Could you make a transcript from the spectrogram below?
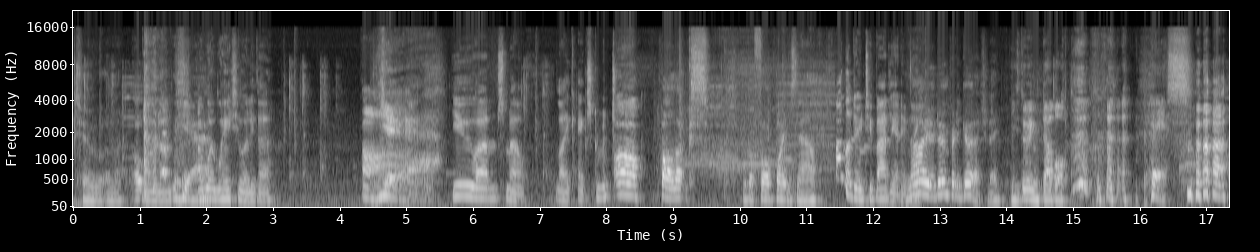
two. Um, oh, Well done. yeah. I went way too early there. Oh, Yeah. You um smell like excrement. Oh bollocks! You've got four points now. I'm not doing too badly, I don't No, you're doing pretty good actually. He's doing double. Piss. think.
